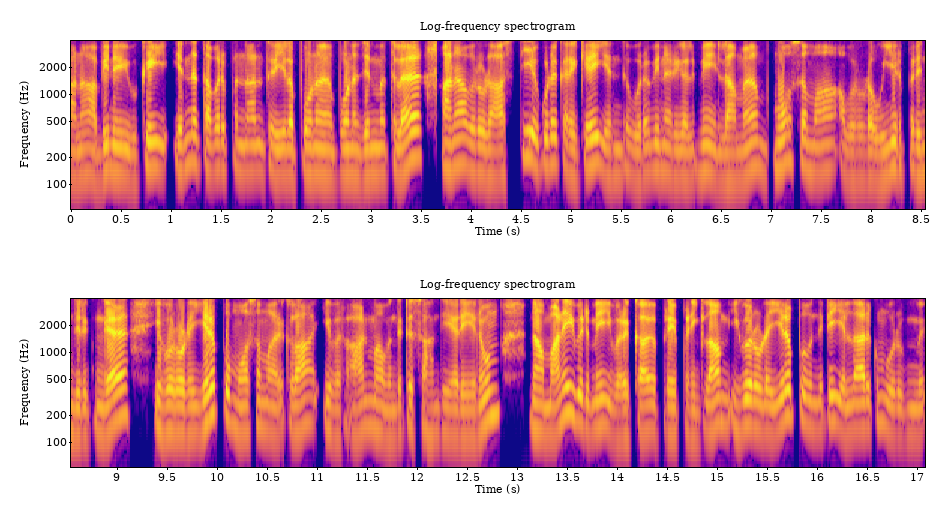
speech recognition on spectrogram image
ஆனா அபிநயுவுக்கு என்ன தவறு பண்ணான்னு தெரியல போன போன ஜென்மத்துல. ஆனா அவரோட அஸ்தியை கூட கிடைக்க எந்த உறவினர்களுமே இல்லாம மோசமா அவரோட உயிர் பிரிஞ்சிருக்குங்க. இவரோட இறப்பு மோசமா இருக்கலாம். இவர் ஆன்மா வந்துட்டு சாந்தி அடையணும். நாம் அனைவருமே இவருக்காக ப்ரே பண்ணிக்கலாம். இவரோட இறப்பு வந்துட்டு எல்லாருக்கும் ஒரு மி-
